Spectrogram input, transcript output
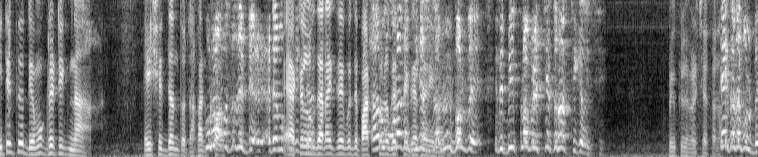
এটা তো ডেমোক্রেটিক না। এই democratic একটা লোক পাঁচশো লোকের বলবে এটা বিপ্লবের চেতনার থেকে হয়েছে। বিপ্লবের চেতনা। এই কথা বলবে।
